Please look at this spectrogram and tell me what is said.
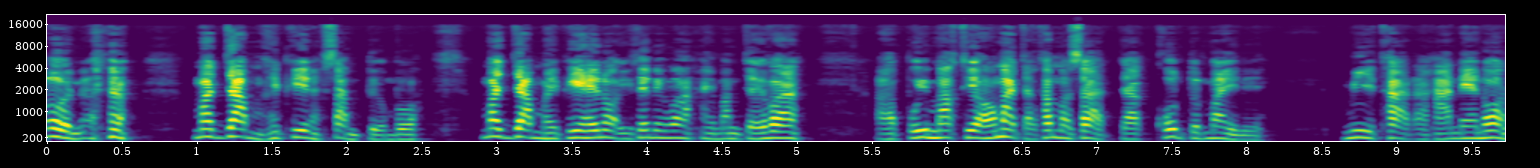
เอิญมาย้ำให้พี่นะซ้ำเติมบ่มาย้ำให้พี่ให้น้องอีกทีนึงว่าให้มั่นใจว่าอ่าปุ๋ยมักที่เอามาจากธรรมชาติจากโคนต้นไม้นี่ มีธาตุอาหารแน่นอน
